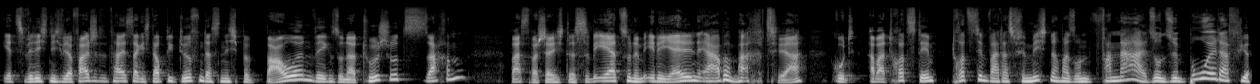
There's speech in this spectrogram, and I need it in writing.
jetzt will ich nicht wieder falsche Details sagen, ich glaube, die dürfen das nicht bebauen wegen so Naturschutzsachen, was wahrscheinlich das eher zu einem ideellen Erbe macht, ja. Gut, aber trotzdem, trotzdem war das für mich nochmal so ein Fanal, so ein Symbol dafür.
